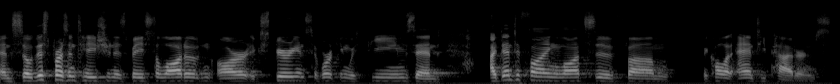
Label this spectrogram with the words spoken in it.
And so this presentation is based a lot on our experience of working with teams and identifying lots of um, we call it anti-patterns.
